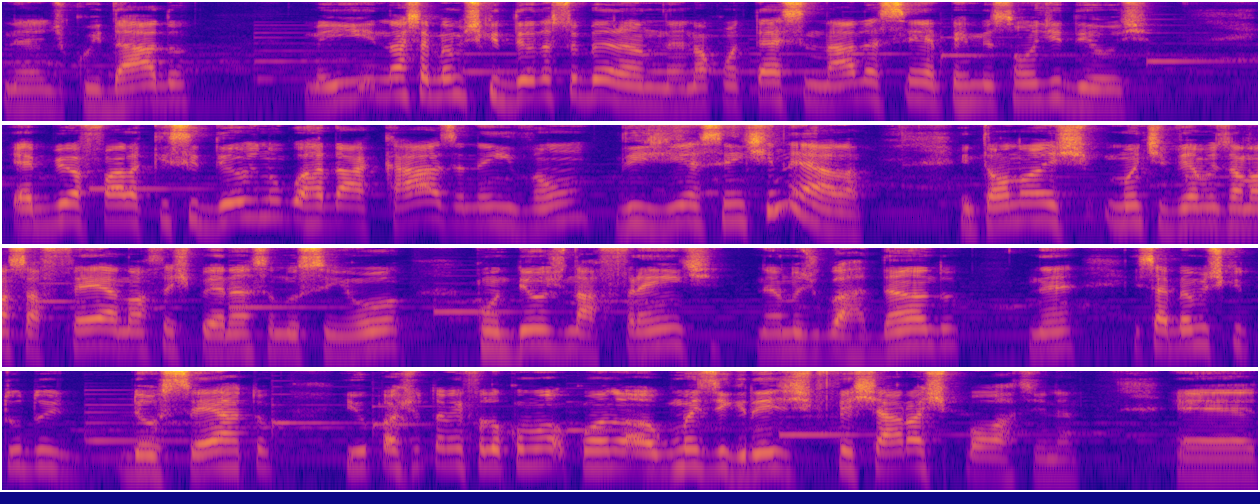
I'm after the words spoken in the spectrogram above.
né, de cuidado e nós sabemos que Deus é soberano, né? Não acontece nada sem a permissão de Deus. E a Bíblia fala que se Deus não guardar a casa, nem vão vigia a sentinela. Então nós mantivemos a nossa fé, a nossa esperança no Senhor, com Deus na frente, né, nos guardando, né? E sabemos que tudo deu certo. E o pastor também falou como quando algumas igrejas fecharam as portas, né? É,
